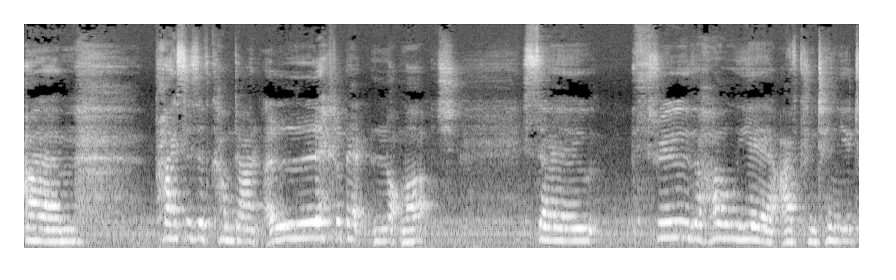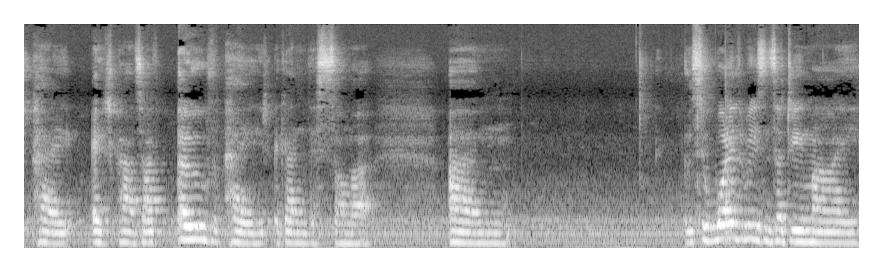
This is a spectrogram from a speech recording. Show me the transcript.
um, prices have come down a little bit, not much. So through the whole year, I've continued to pay £80. So I've overpaid again this summer. Um, so one of the reasons I do my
